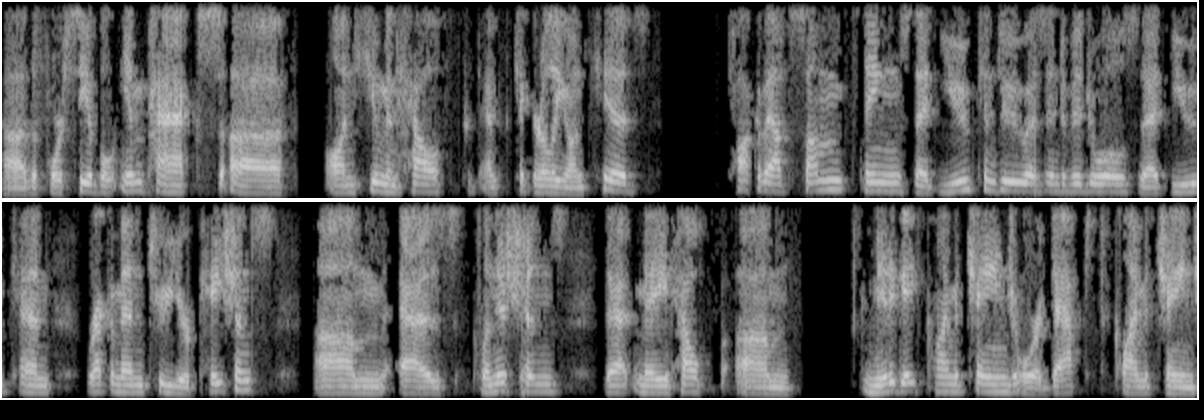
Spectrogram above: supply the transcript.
uh, the foreseeable impacts uh, on human health and particularly on kids, talk about some things that you can do as individuals that you can recommend to your patients um, as clinicians that may help um, mitigate climate change or adapt to climate change,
